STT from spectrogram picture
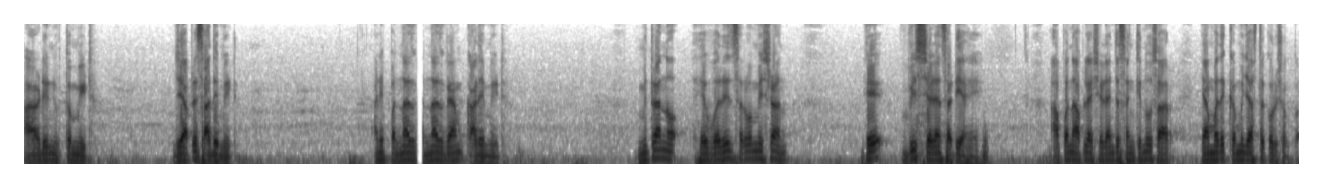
आयोडीनयुक्त मीठ जे आपले साधे मीठ आणि पन्नास पन्नास ग्रॅम काळे मीठ. मित्रांनो हे वरील सर्व मिश्रण हे वीस शेळ्यांसाठी आहे. आपण आपल्या शेळ्यांच्या संख्येनुसार यामध्ये कमी जास्त करू शकतो.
